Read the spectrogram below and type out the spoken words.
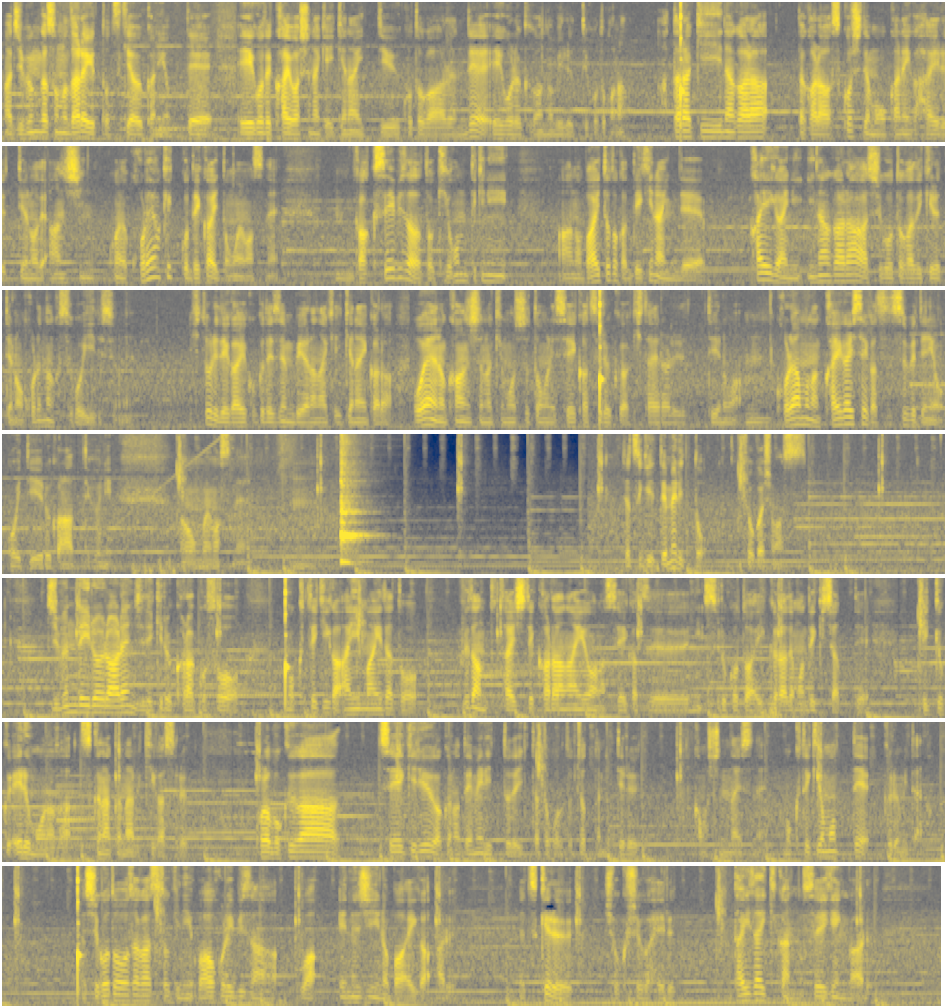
まあ、自分がその誰と付き合うかによって英語で会話しなきゃいけないっていうことがあるんで英語力が伸びるっていうことかな。働きながらだから少しでもお金が入るっていうので安心。これこれは結構でかいと思いますね、うん、学生ビザだと基本的にあのバイトとかできないんで海外にいながら仕事ができるっていうのはこれなんかすごいいいですよね。一人で外国で全部やらなきゃいけないから親への感謝の気持ちとともに生活力が鍛えられるっていうのは、うん、これはもうなんか海外生活全てにおいているかなっていうふうに思いますね、うん、じゃあ次デメリット紹介します。自分でいろいろアレンジできるからこそ目的が曖昧だと普段と大して変わらないような生活にすることはいくらでもできちゃって結局得るものが少なくなる気がする。これ僕が正規留学のデメリットで言ったところとちょっと似てるかもしれないですね。目的を持って来るみたいな。仕事を探す時にワーホリビザは NG の場合がある。つける職種が減る。滞在期間の制限がある。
